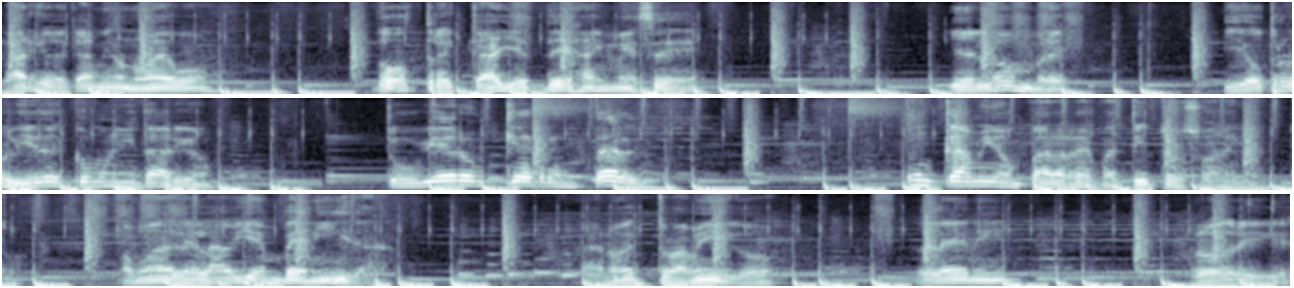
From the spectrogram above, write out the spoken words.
barrio de Camino Nuevo, dos, tres calles de Jaime C. Y el hombre y otro líder comunitario tuvieron que rentar un camión para repartir todos sus alimentos. Vamos a darle la bienvenida a nuestro amigo Lenny Rodríguez.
